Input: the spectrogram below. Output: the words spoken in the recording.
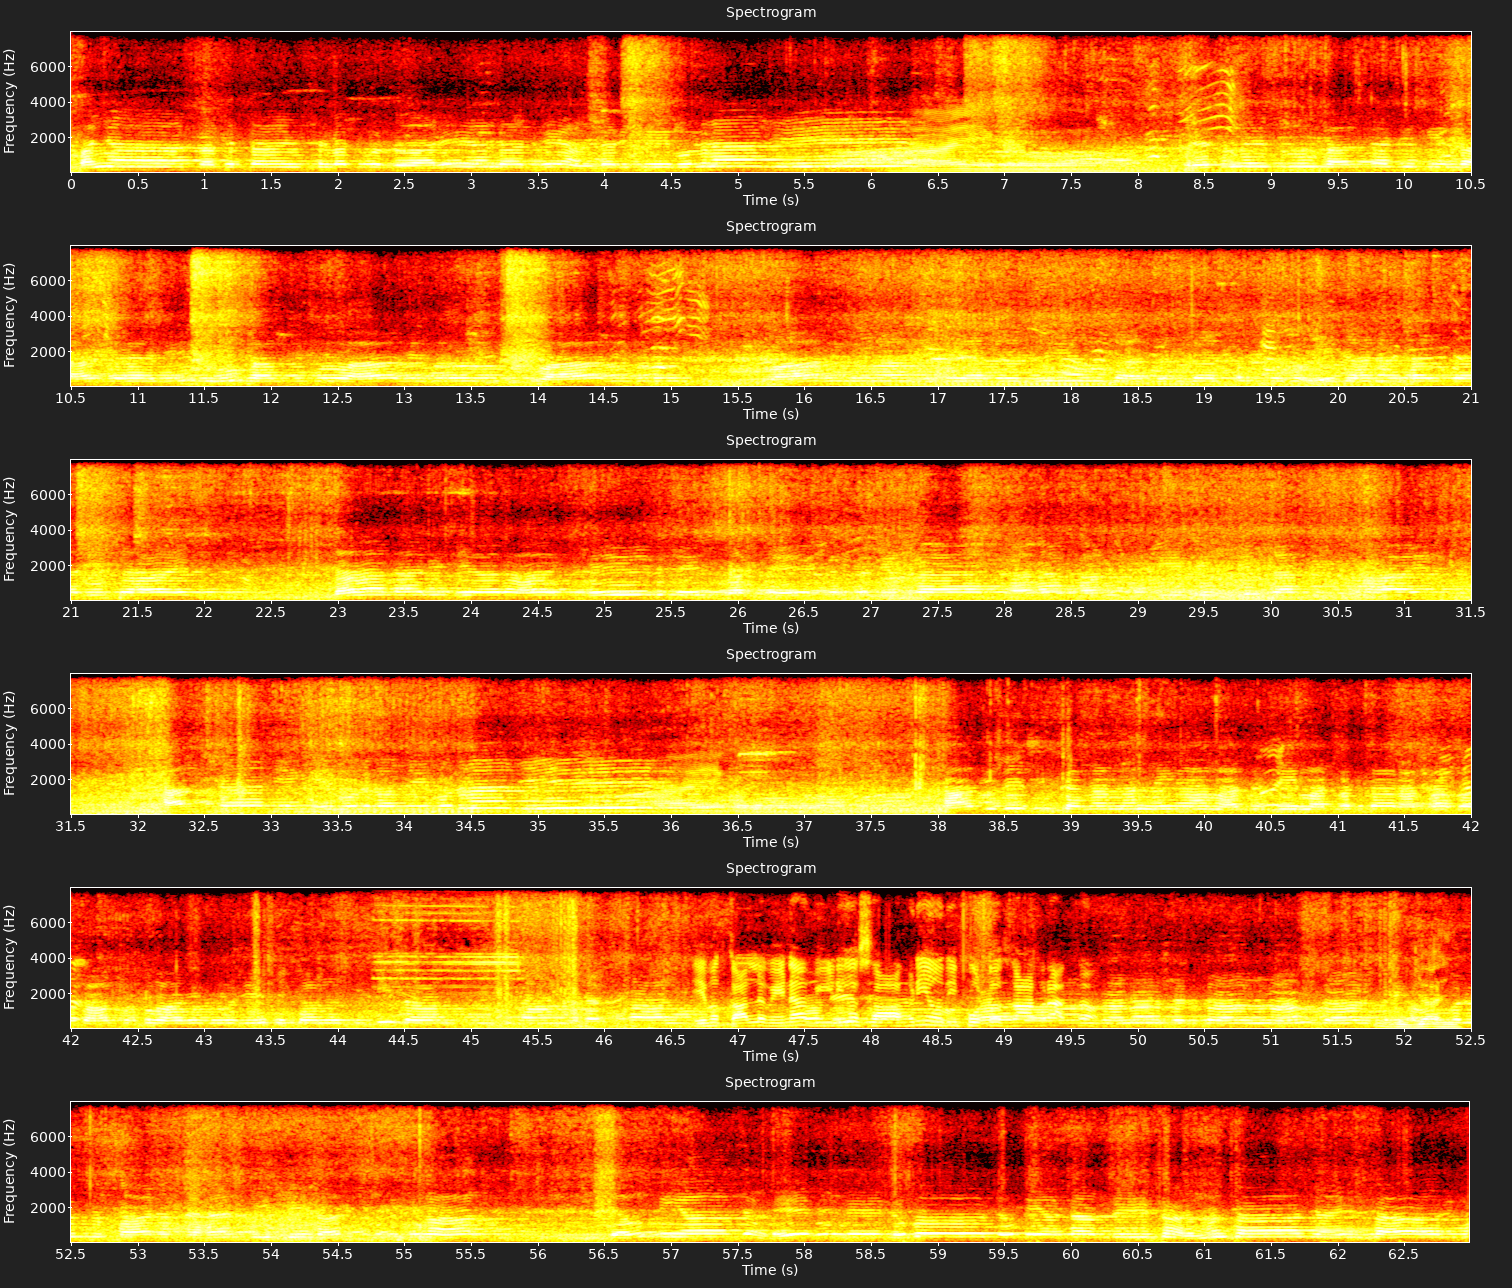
ਪੰਜਾਂ ਤਖਤਾਂ ਸਰਬਤ ਗੁਰਦੁਆਰਿਆਂ ਦਾ ਧਿਆਨ ਕਰਕੇ ਬੋਲਣਾ ਜੀ। ਵਾਹਿਗੁਰੂ। ਪ੍ਰੇਤਨ ਨੂੰ ਖਾਲਸਾ ਜੀ ਕੀ ਦਾਸ ਹੈ ਜੀ ਨੂੰ ਖਾਲਸੇ ਕੋ ਵਾਹਿਗੁਰੂ ਵਾਹਿਗੁਰੂ। ਵਾਹਿਗੁਰੂ ਨਾਮ ਦੇ ਦੁਨੀਆਂ ਦਾ ਸਦਾ ਸਭ ਆਦਿ ਦੇ ਸਿੱਖਾਂ ਨੰਨਿਆ ਮਤ ਜੀ ਮਤਵਤ ਦਾ ਰਾਖਾ ਬਕਾਲ ਪੁਰਤਵਾਰੀ ਗੁਰੂ ਜੀ ਸਿੱਖਾਂ ਨੂੰ ਸਿੱਖੀ ਦਾਨ ਦਾਨ ਦਰਸ਼ਨ ਇਹ ਮੈਂ ਕੱਲ ਵੇਣਾ ਵੀਡੀਓ ਸਾਫ਼ ਨਹੀਂ ਆਉਂਦੀ ਫੋਟੋ ਸਾਫ਼ ਰੱਖ। ਦਾ ਦੀ ਦਰਸ਼ਨਾਲ ਚੌਕੀਆਂ ਝੰਡੇ ਗੁੰਗੇ ਜੁਗ ਜੁਗਿਆ ਕਰਦੇ ਧਰਮ ਦਾ ਜੈ ਸਾਰ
